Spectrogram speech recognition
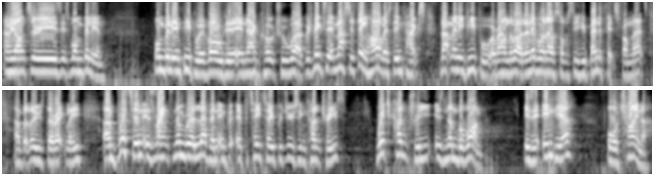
And the answer is it's 1 billion. 1 billion people involved in, in, agricultural work, which makes it a massive thing. Harvest impacts that many people around the world, and everyone else, obviously, who benefits from that, uh, but those directly. Um, Britain is ranked number 11 in, in potato producing countries. Which country is number one? Is it India or China?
